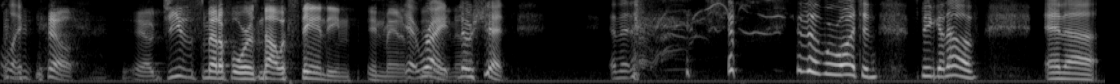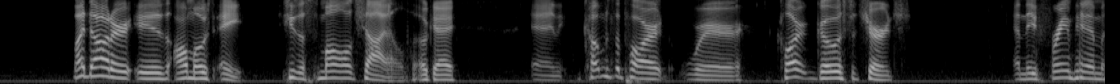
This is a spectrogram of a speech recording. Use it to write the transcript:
like you know, You know, Jesus metaphor is notwithstanding in Man of Yeah, Steel. right. you know? No shit. And then, and then we're watching. Speaking of, and uh, my daughter is almost eight. She's a small child. Okay, and comes the part where Clark goes to church, and they frame him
